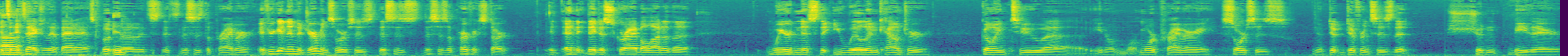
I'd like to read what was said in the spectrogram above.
It's, Uh, it's actually a badass book, it- though. It's it's this is the primer. If you're getting into German sources, this is this is a perfect start. It, and they describe a lot of the weirdness that you will encounter going to uh, you know more, more primary sources. You know di- differences that shouldn't be there.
